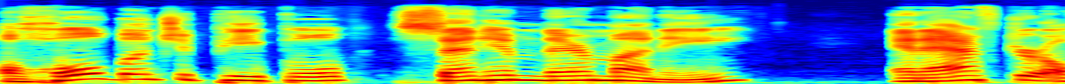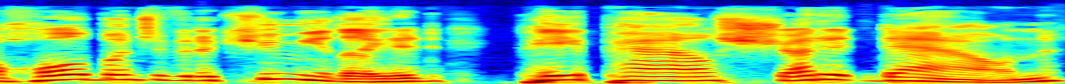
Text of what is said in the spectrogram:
a whole bunch of people sent him their money, and after a whole bunch of it accumulated, PayPal shut it down,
